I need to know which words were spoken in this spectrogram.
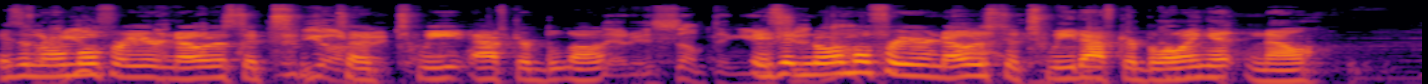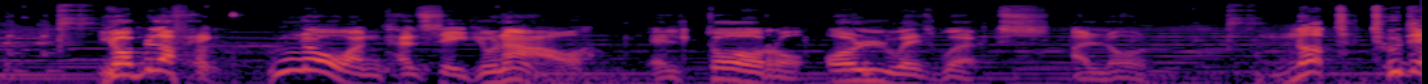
Is it For normal you. for your nose to, t- to right. tweet after blowing? There is something you Is it normal know. for your nose to tweet after blowing it? No. You're bluffing. No one can save you now. El Toro always works alone. Not today.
